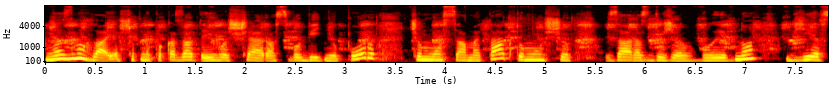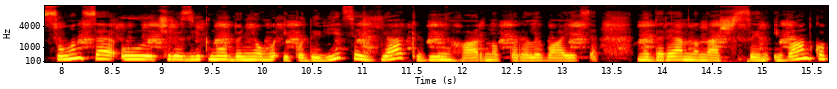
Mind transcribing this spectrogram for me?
Не змогла я, щоб не показати його ще раз в обідню пору. Чому саме так? Тому що зараз дуже видно, б'є сонце через вікно до нього, і подивіться, як він гарно переливається. Недаремно наш син Іванко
